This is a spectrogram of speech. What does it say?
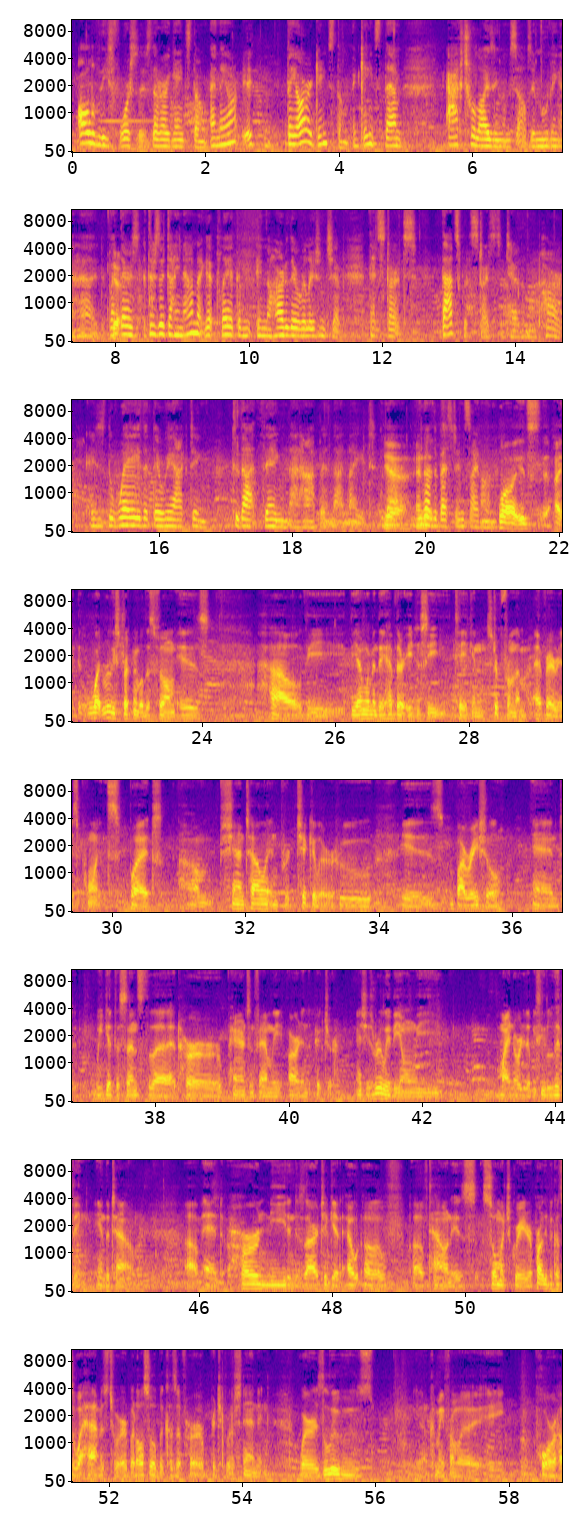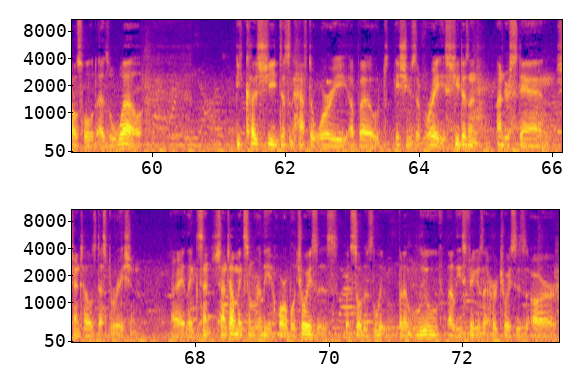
all of these forces that are against them, and they are it, they are against them, against them actualizing themselves and moving ahead. But Yeah. there's there's a dynamic at play at the, in the heart of their relationship that starts. That's what starts to tear them apart. Is the way that they're reacting to that thing that happened that night. Yeah, that and you have it- the best insight on. Well, it's I, what really struck me about this film is how the the young women they have their agency taken stripped from them at various points, but um, Chantal in particular, who is biracial, and we get the sense that her parents and family aren't in the picture, and she's really the only minority that we see living in the town. Um, and her need and desire to get out of, of town is so much greater, partly because of what happens to her, but also because of her particular standing. Whereas Lou, who's you know, coming from a, a poor household as well, because she doesn't have to worry about issues of race, she doesn't understand Chantal's desperation. All right, like Chantal makes some really horrible choices, but so does Lou. But Lou at least figures that her choices are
